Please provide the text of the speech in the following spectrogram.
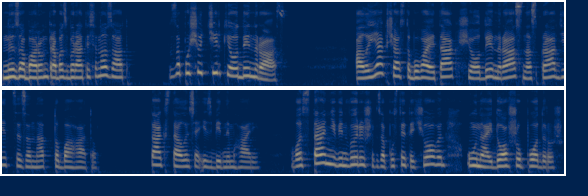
Незабаром треба збиратися назад. Запущу тільки один раз. Але як часто буває так, що один раз насправді це занадто багато. Так сталося і з бідним Гаррі. Востаннє він вирішив запустити човен у найдовшу подорож.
